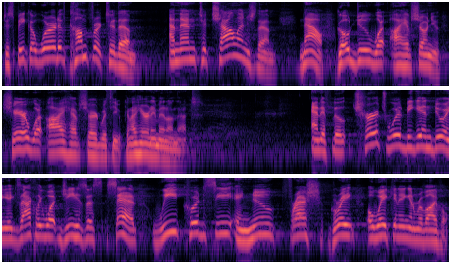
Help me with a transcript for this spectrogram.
to speak a word of comfort to them, and then to challenge them. Now, go do what I have shown you. Share what I have shared with you. Can I hear an amen on that? And if the church would begin doing exactly what Jesus said, we could see a new, fresh, great awakening and revival.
